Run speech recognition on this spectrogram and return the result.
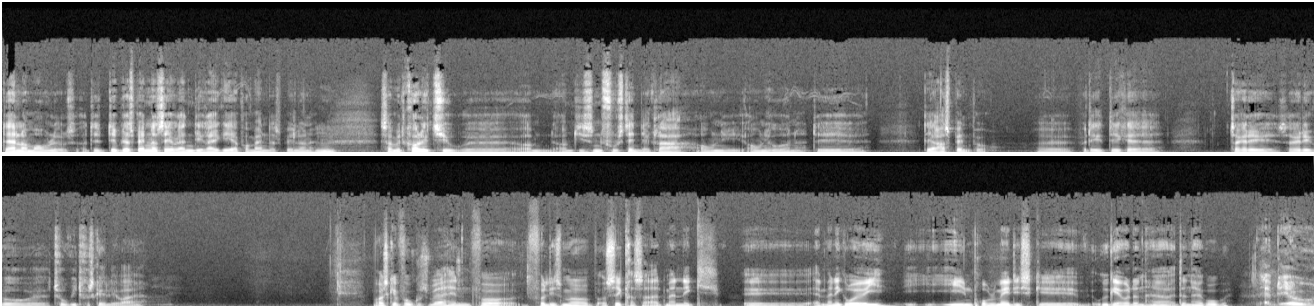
det handler om overlevelse. Og det, det bliver spændende at se, hvordan de reagerer på mandagsspillerne. Mm som et kollektiv, øh, om, om de sådan fuldstændig er klar oven i, oven i hovederne. Det, det er jeg ret spændt på. Øh, for det, det kan, så, kan det, så kan det gå øh, to vidt forskellige veje. Hvor skal fokus være hen for, for ligesom at, at sikre sig, at man ikke øh, at man ikke rører i, i, i en problematisk øh, udgave af den her, den her gruppe? Ja, det er jo,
